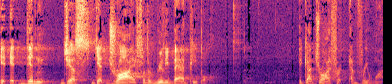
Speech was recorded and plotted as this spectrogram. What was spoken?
It, it didn't just get dry for the really bad people it got dry for everyone. All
